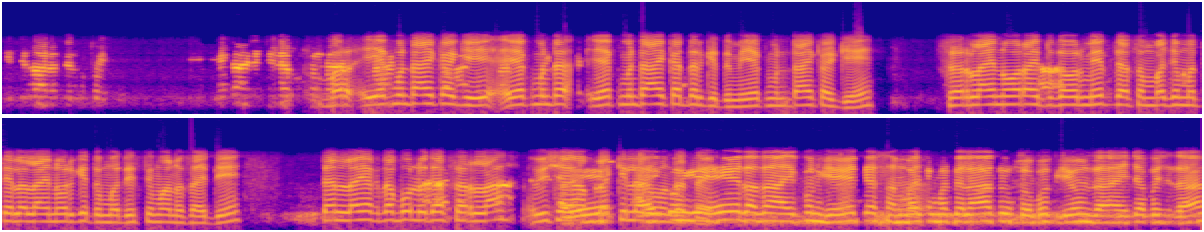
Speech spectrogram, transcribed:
किती झाले त्याचे पैसे? मी गाडी दिल्यापासून बरं एक मिनिट ऐका की एक मिनिट एक मिनिट ऐका तर की तुम्ही एक मिनिट ऐका की सर लाईनवर आहे त्याच्यावर मी त्या संभाजी मतेला लाईनवर घेतो मध्यस्थी माणूस आहे ते. त्यांना एकदा बोलू द्या सरला. विषय आपला क्लिअर होऊन ऐकून घे जाते हे दादा ऐकून घे. त्या संभाजी मतेला तू सोबत घेऊन जा यांच्यापाशी जा.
